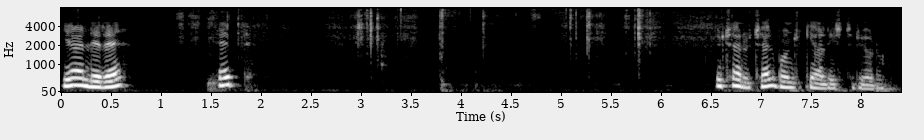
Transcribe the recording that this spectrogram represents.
yerlere hep üçer üçer boncuk yerleştiriyorum.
